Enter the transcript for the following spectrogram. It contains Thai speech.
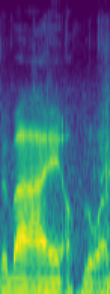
บ๊ายบายออกหลวง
